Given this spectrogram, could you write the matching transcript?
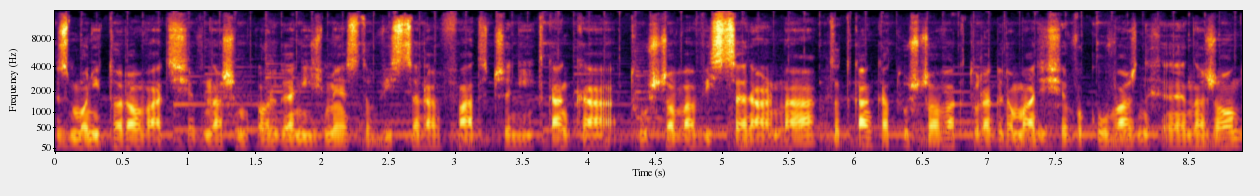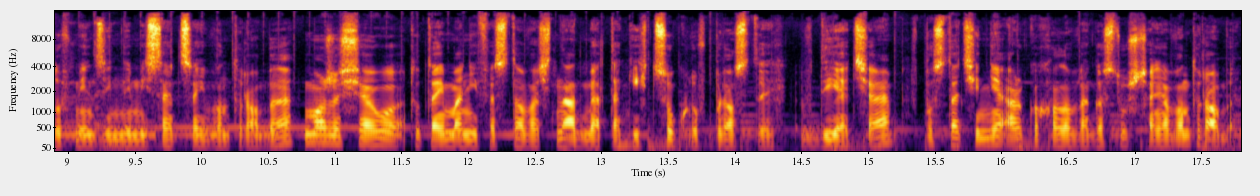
zmonitorować w naszym organizmie. Jest to visceral fat, czyli tkanka tłuszczowa visceralna. To tkanka tłuszczowa, która gromadzi się wokół ważnych e, narządów, m.in. serca i wątroby. Może się tutaj manifestować nadmiar takich cukrów prostych w diecie w postaci niealkoholowego stłuszczenia wątroby.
